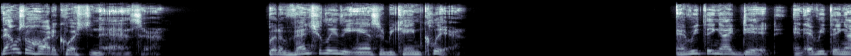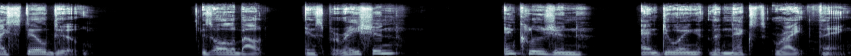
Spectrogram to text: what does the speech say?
That was a harder question to answer. But eventually the answer became clear. Everything I did and everything I still do is all about inspiration, inclusion, and doing the next right thing.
